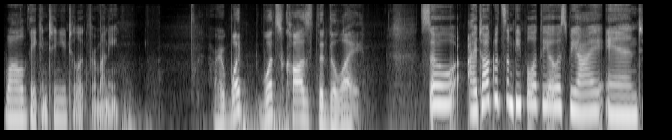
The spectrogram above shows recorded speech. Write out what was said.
while they continue to look for money. All right, what what's caused the delay? So I talked with some people at the OSBI, and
